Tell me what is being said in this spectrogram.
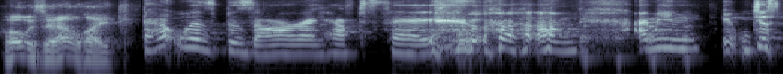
What was that like? That was bizarre, I have to say. um, I mean, just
